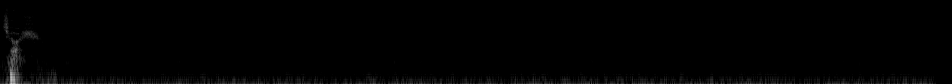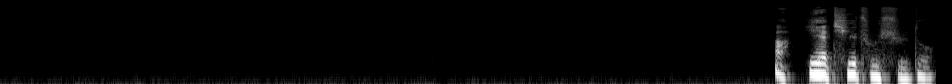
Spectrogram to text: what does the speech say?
教学啊，也提出许多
